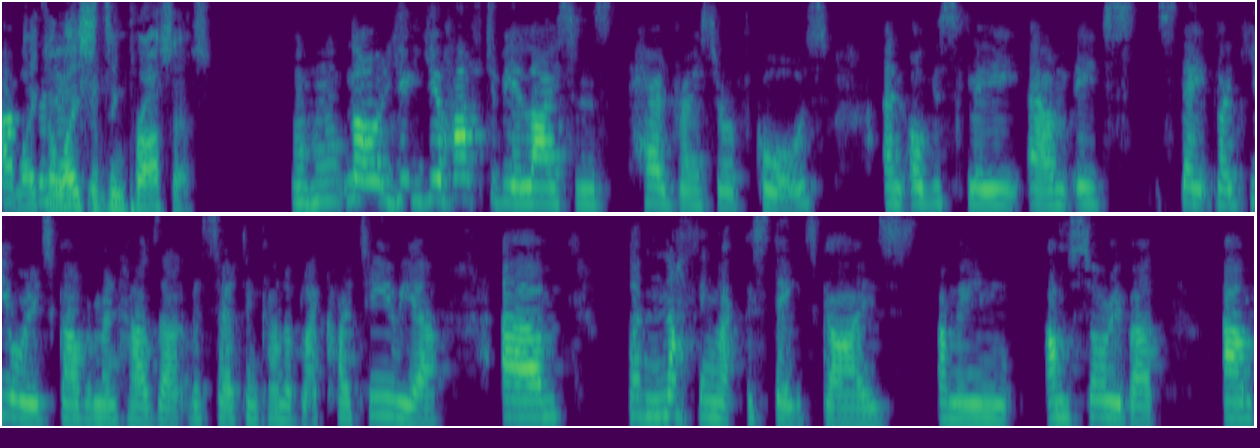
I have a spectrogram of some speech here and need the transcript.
uh, like a licensing process. Mm-hmm. No, you, you have to be a licensed hairdresser, of course. And obviously, um, each state, like your each government has a, a certain kind of like criteria, um, but nothing like the states, guys. I mean, I'm sorry, but um,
